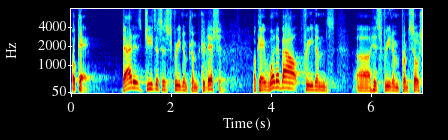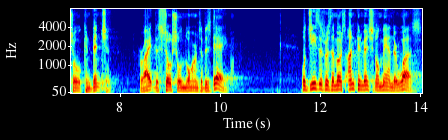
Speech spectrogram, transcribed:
Okay, that is Jesus' freedom from tradition. Okay, what about freedoms, uh, his freedom from social convention, right? The social norms of his day. Well, Jesus was the most unconventional man there was.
